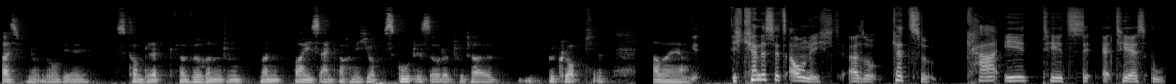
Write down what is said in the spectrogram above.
30 Minuten OVA. Ist komplett verwirrend und man weiß einfach nicht, ob es gut ist oder total bekloppt. Aber ja. Ich kenne das jetzt auch nicht. Also Ketsu. K-E-T-S-U.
